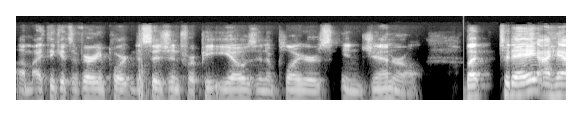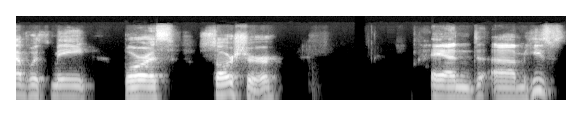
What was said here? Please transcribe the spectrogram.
Um, I think it's a very important decision for PEOs and employers in general. But today I have with me Boris Sorsher, and um, he's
